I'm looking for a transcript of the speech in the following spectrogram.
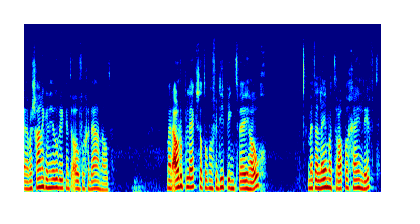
uh, waarschijnlijk een heel weekend over gedaan had. Mijn oude plek zat op een verdieping twee hoog, met alleen maar trappen, geen lift.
